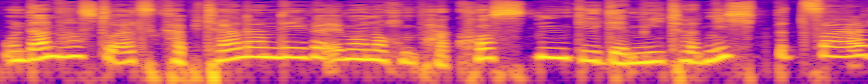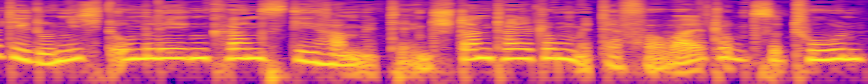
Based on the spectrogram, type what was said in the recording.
Und dann hast du als Kapitalanleger immer noch ein paar Kosten, die der Mieter nicht bezahlt, die du nicht umlegen kannst. Die haben mit der Instandhaltung, mit der Verwaltung zu tun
